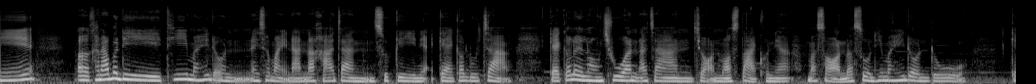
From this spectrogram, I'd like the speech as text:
นี้เอ่อคณะบดีที่มหิดลในสมัยนั้นนะคะ อาจารย์สุกรีเนี่ยแกก็รู้จัก แกก็เลยลองชวนอาจารย์จอห์นมอสตาร์ดคนเนี้ยมาสอนบัสซูนที่มหิดลดู แก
